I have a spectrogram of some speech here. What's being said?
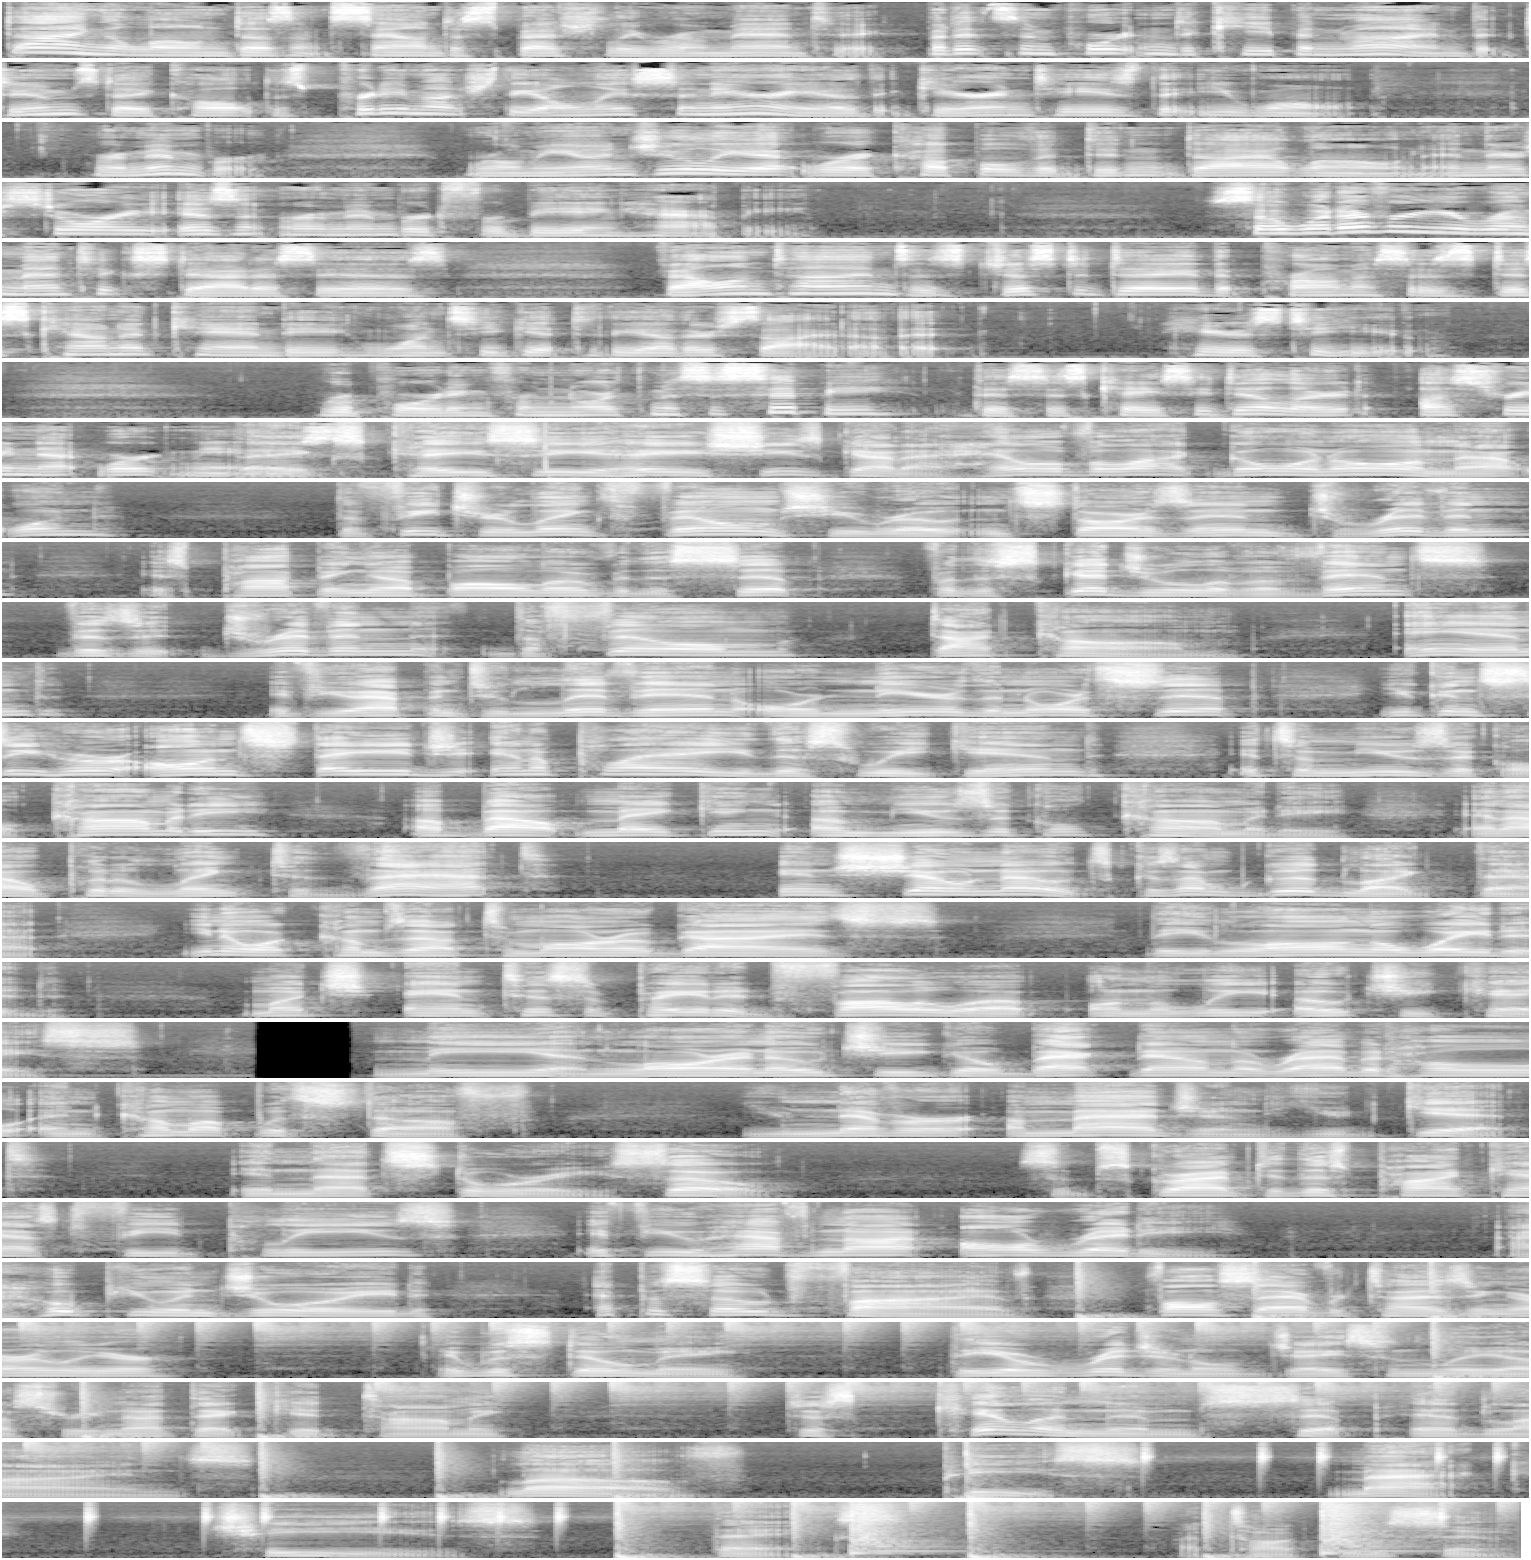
Dying alone doesn't sound especially romantic, but it's important to keep in mind that Doomsday Cult is pretty much the only scenario that guarantees that you won't. Remember, Romeo and Juliet were a couple that didn't die alone, and their story isn't remembered for being happy. So, whatever your romantic status is, Valentine's is just a day that promises discounted candy once you get to the other side of it. Here's to you. Reporting from North Mississippi, this is Casey Dillard, Usry Network News. Thanks, Casey. Hey, she's got a hell of a lot going on, that one. The feature length film she wrote and stars in, Driven, is popping up all over the SIP. For the schedule of events, visit driventhefilm.com. And if you happen to live in or near the North SIP, you can see her on stage in a play this weekend. It's a musical comedy about making a musical comedy. And I'll put a link to that in show notes because I'm good like that. You know what comes out tomorrow, guys? The long awaited, much anticipated follow up on the Leigh Occhi case. Me and Lauren Ochi go back down the rabbit hole and come up with stuff you never imagined you'd get in that story. So, subscribe to this podcast feed, please, if you have not already. I hope you enjoyed episode 5 False Advertising earlier. It was still me, the original Jason Lee not that kid Tommy. Just killing them SIP headlines. Love, peace, Mac, cheese. Thanks. I'll talk to you soon.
